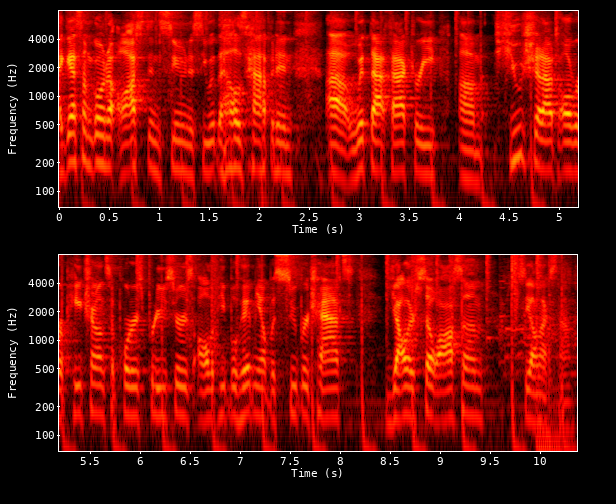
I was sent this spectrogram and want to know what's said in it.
I guess I'm going to Austin soon to see what the hell is happening uh, with that factory. Um, huge shout out to all of our Patreon supporters, producers, all the people who hit me up with super chats. Y'all are so awesome. See y'all next time.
